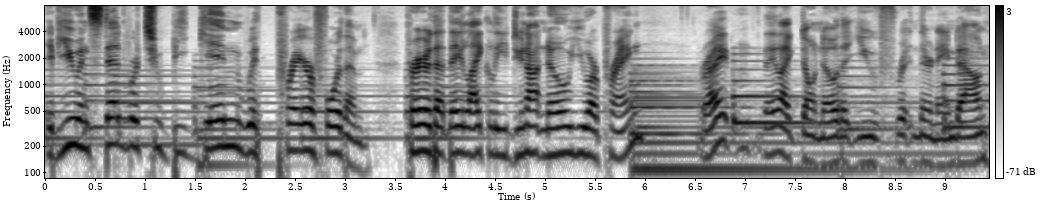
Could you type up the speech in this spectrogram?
if you instead were to begin with prayer for them, prayer that they likely do not know you are praying, right? They like don't know that you've written their name down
